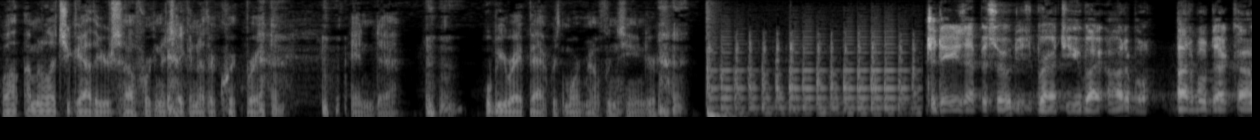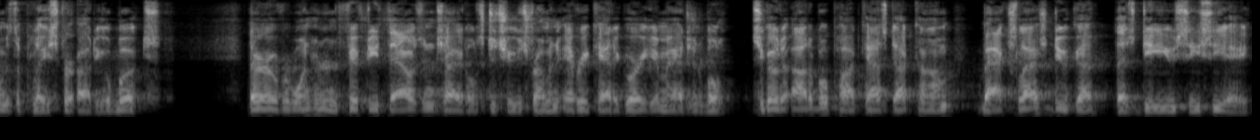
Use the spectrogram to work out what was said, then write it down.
Well, I'm going to let you gather yourself. We're going to take another quick break, and uh, we'll be right back with more Melvin Zander. Today's episode is brought to you by Audible. Audible.com is the place for audiobooks. There are over 150,000 titles to choose from in every category imaginable. So go to audiblepodcast.com backslash Ducca, that's D-U-C-C-A,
